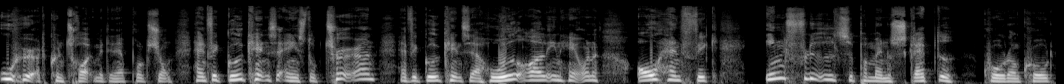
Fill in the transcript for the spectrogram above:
uhørt kontrol med den her produktion. Han fik godkendelse af instruktøren, han fik godkendelse af hovedrolleindhaverne, og han fik indflydelse på manuskriptet, quote unquote,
